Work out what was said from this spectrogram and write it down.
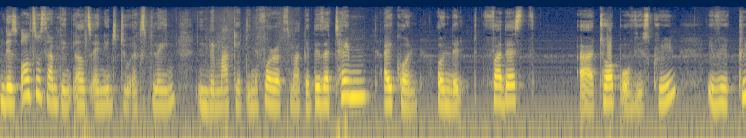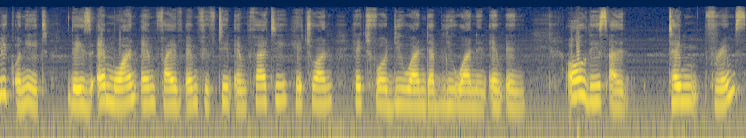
There's also something else i need to explain in the market in the forex market. There's a time icon on the farthest uh, top of your screen. If you click on it there is m1 m5 m15 m30 h1 h4 d1 w1 and mn all these are time frames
